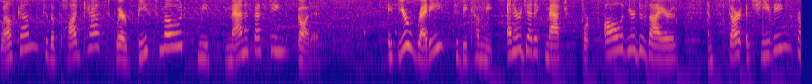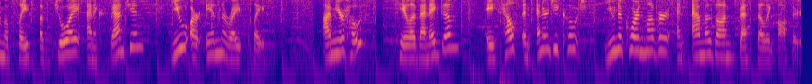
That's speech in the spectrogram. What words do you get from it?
Welcome to the podcast where beast mode meets manifesting goddess. If you're ready to become the energetic match for all of your desires and start achieving from a place of joy and expansion, you are in the right place. I'm your host, Kayla Van Egdom, a health and energy coach, unicorn lover, and Amazon best-selling author.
